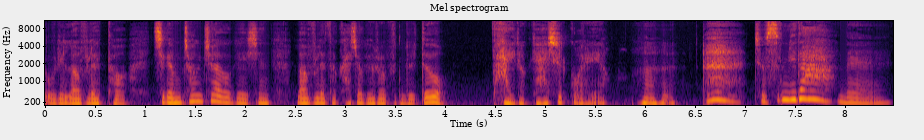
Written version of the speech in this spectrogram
우리 러브레터, 지금 청취하고 계신 러브레터 가족 여러분들도 다 이렇게 하실 거예요. 좋습니다. 네.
